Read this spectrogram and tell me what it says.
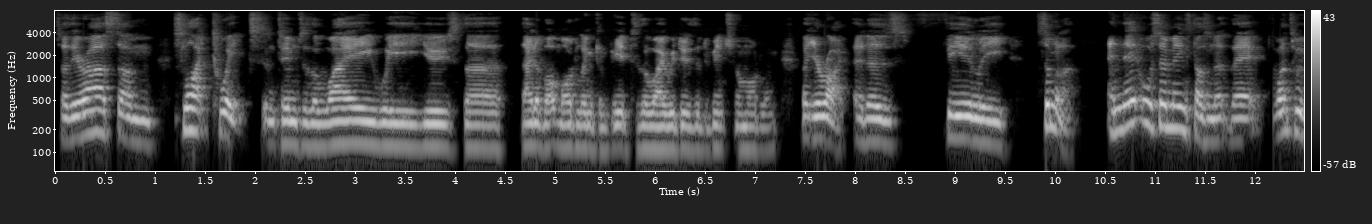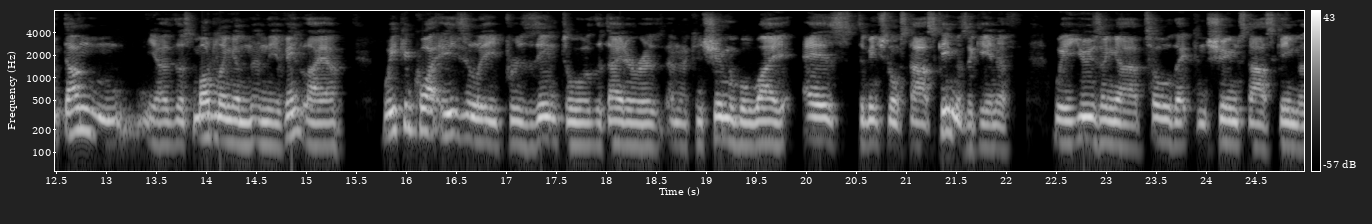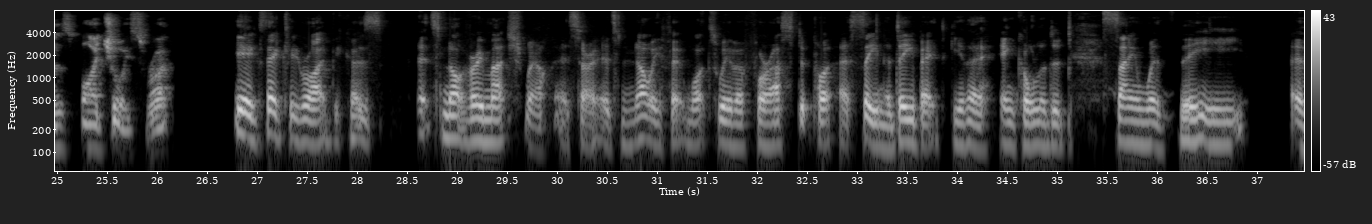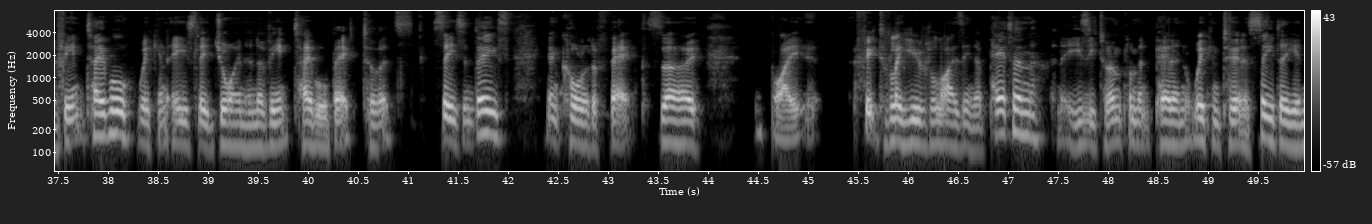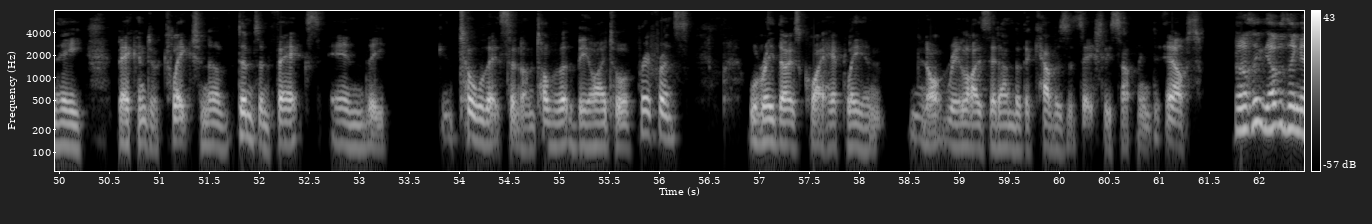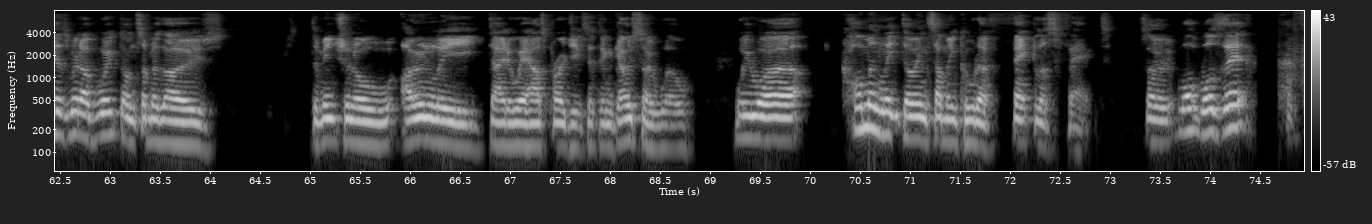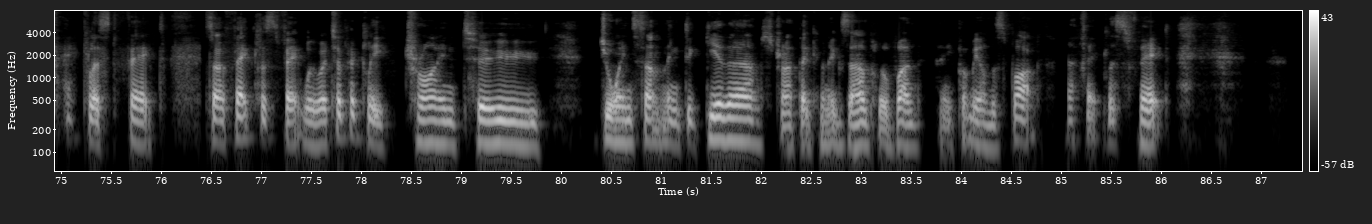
So there are some slight tweaks in terms of the way we use the data vault modeling compared to the way we do the dimensional modeling. But you're right, it is fairly similar. And that also means, doesn't it, that once we've done you know this modeling in, in the event layer, we can quite easily present all the data in a consumable way as dimensional star schemas again if we're using a tool that consumes star schemas by choice, right? Yeah, exactly right. Because it's not very much, well, uh, sorry, it's no effort whatsoever for us to put a C and a D back together and call it a. Same with the event table. We can easily join an event table back to its C's and D's and call it a fact. So by effectively utilizing a pattern, an easy to implement pattern, we can turn a CD and E back into a collection of DIMs and facts, and the tool that's sitting on top of it, the BI tool of preference, will read those quite happily and not realize that under the covers it's actually something else. And I think the other thing is when I've worked on some of those dimensional only data warehouse projects that didn't go so well, we were commonly doing something called a factless fact. So, what was that? a factless fact. So, a factless fact, we were typically trying to join something together. I'm just trying to think of an example of one, and you put me on the spot. A factless fact.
